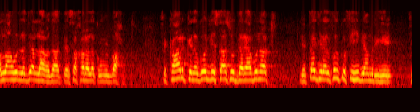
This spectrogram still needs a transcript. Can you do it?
الله الذي الله غزاد ته سخر لكم البحر چې کار کې لګول لساسو دریابونه لتجر الفلك فيه بامره چې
